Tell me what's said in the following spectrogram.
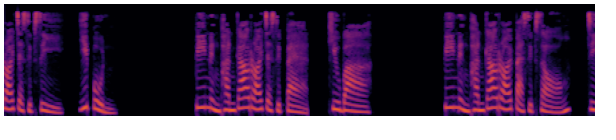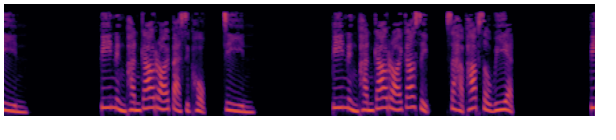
1974 ญี่ปุ่น ปี 1978 คิวบา ปี 1982 จีน ปี 1986 จีน ปี 1990 สหภาพโซเวียต ปี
